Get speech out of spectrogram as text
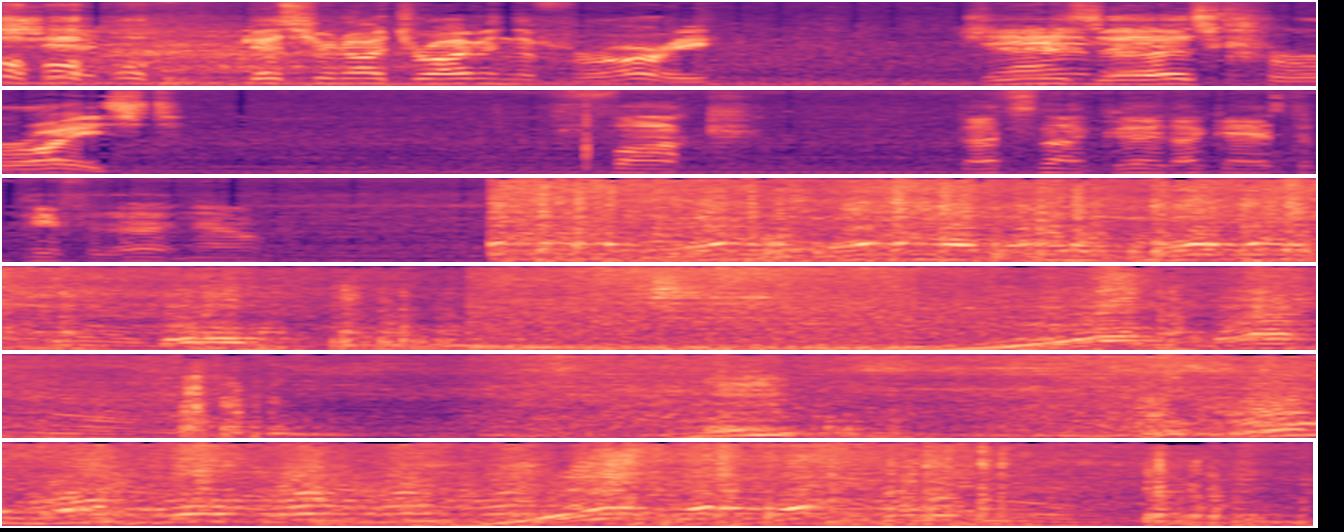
Oh, Guess you're not driving the Ferrari. Jesus Christ. Fuck. That's not good. That guy has to pay for that now.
